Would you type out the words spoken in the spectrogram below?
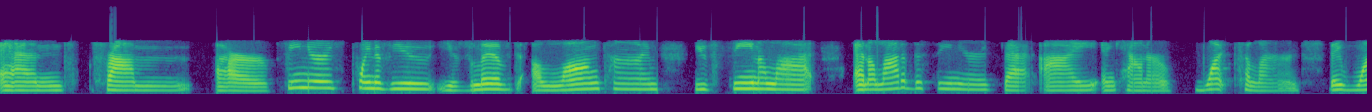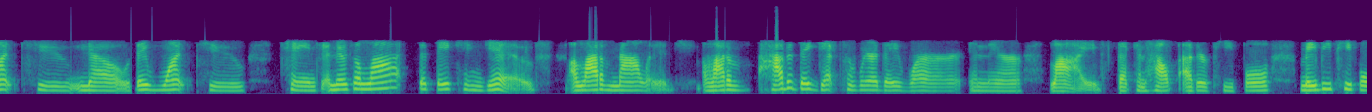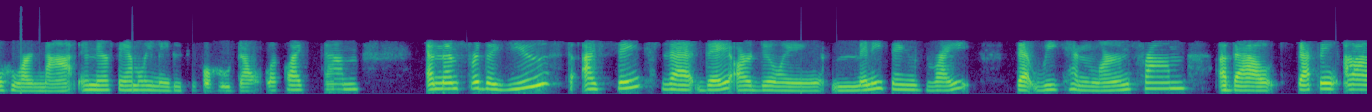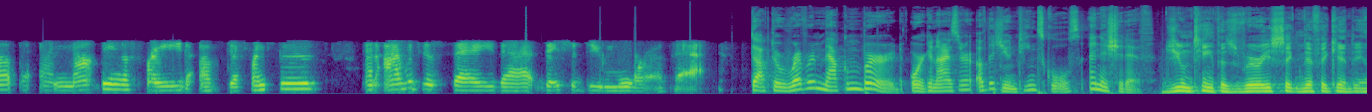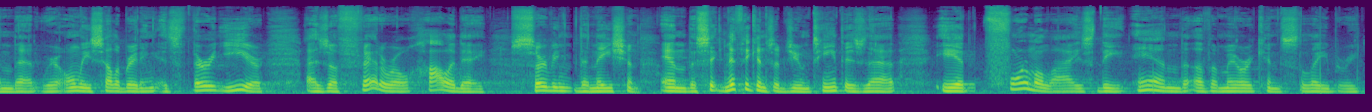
And from our seniors' point of view, you've lived a long time, you've seen a lot, and a lot of the seniors that I encounter want to learn. They want to know. They want to change. And there's a lot that they can give, a lot of knowledge, a lot of how did they get to where they were in their lives that can help other people, maybe people who are not in their family, maybe people who don't look like them. And then for the youth, I think that they are doing many things right that we can learn from. about stepping up and not being afraid of differences. And I would just say that they should do more of that. Dr. Reverend Malcolm Byrd, organizer of the Juneteenth Schools Initiative. Juneteenth is very significant in that we're only celebrating its third year as a federal holiday serving the nation. And the significance of Juneteenth is that it formalized the end of American slavery.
